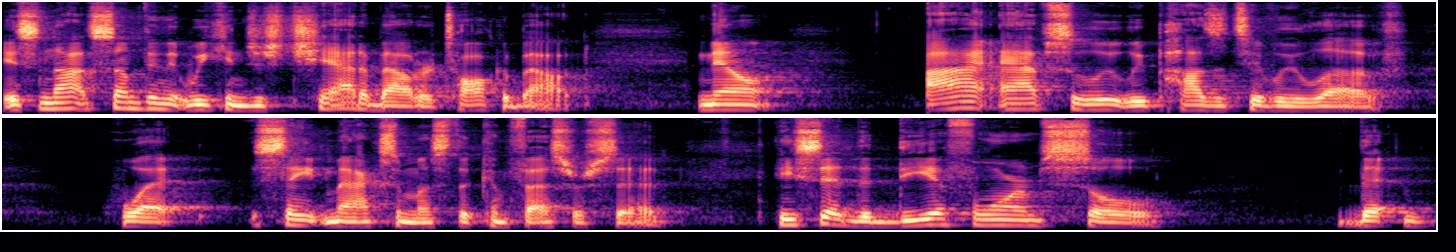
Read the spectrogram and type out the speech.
It's not something that we can just chat about or talk about. Now, I absolutely positively love what St. Maximus the Confessor said. He said, The deiform soul, the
